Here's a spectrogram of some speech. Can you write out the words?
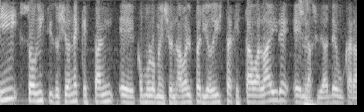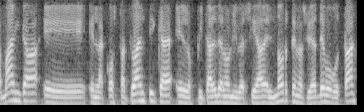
y son instituciones que están, eh, como lo mencionaba el periodista que estaba al aire, en la ciudad de Bucaramanga, eh, en la costa atlántica, el Hospital de la Universidad del Norte, en la ciudad de Bogotá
